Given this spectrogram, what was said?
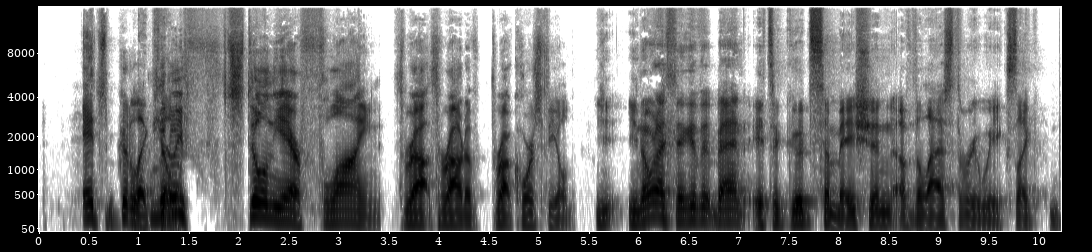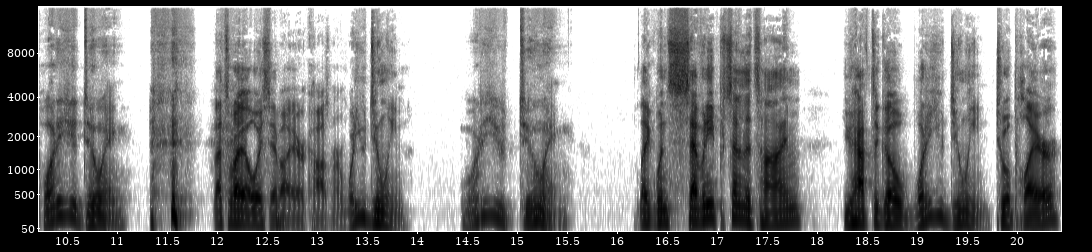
it's could have like literally still in the air, flying throughout throughout of throughout course field. You, you know what I think of it, Ben? It's a good summation of the last three weeks. Like, what are you doing? That's what I always say about Eric Hosmer. What are you doing? What are you doing? Like when 70% of the time you have to go, What are you doing to a player?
